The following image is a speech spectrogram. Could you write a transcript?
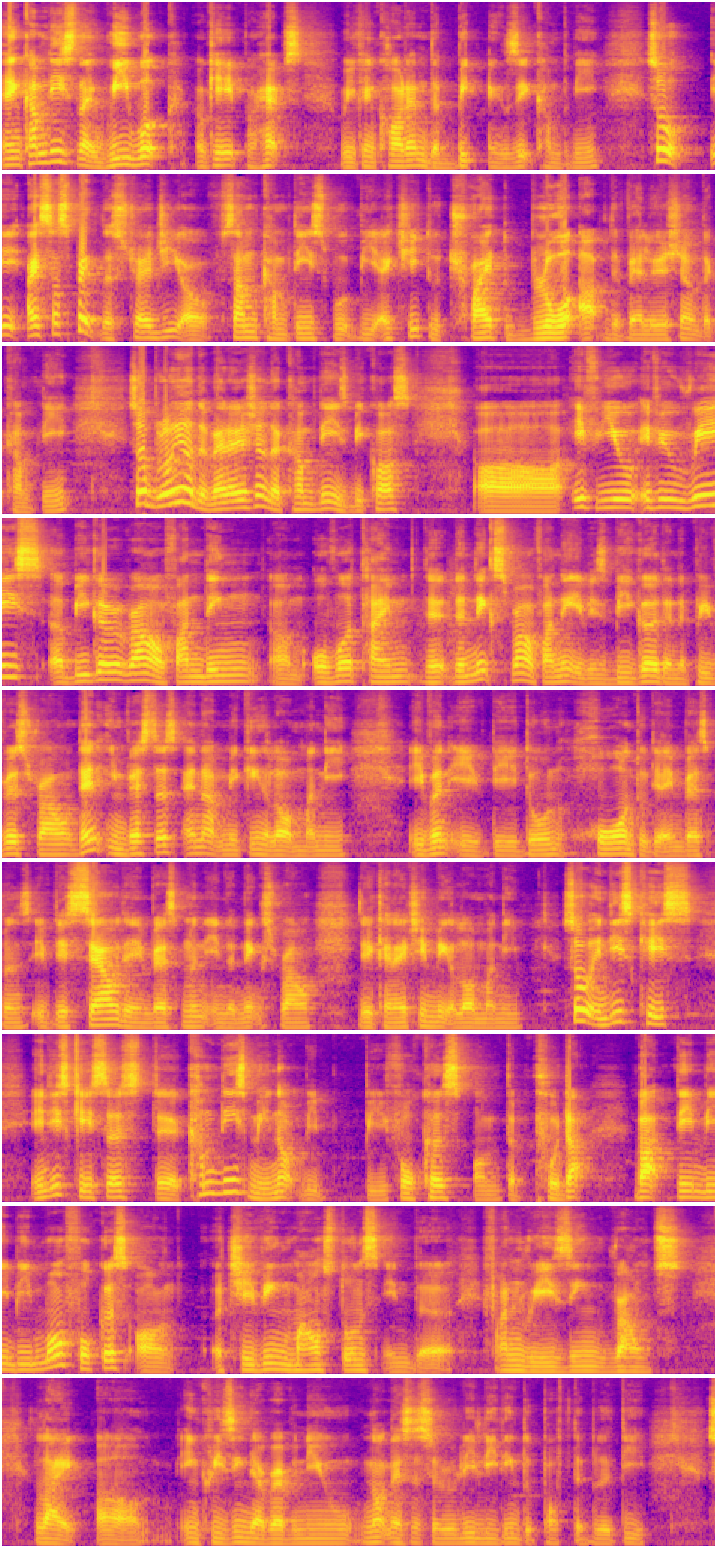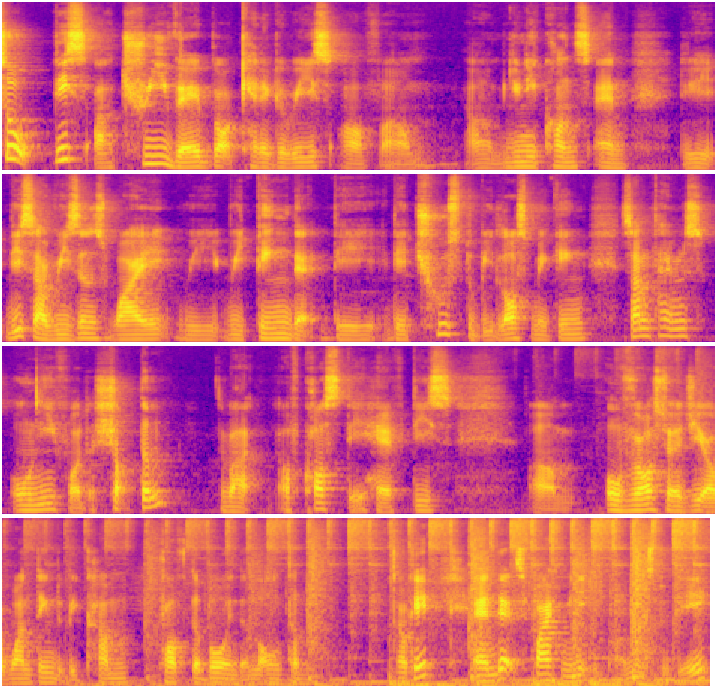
and companies like WeWork, okay, perhaps we can call them the big exit company. So it, I suspect the strategy of some companies would be actually to try to blow up the valuation of the company. So blowing up the valuation of the company is because uh, if you if you raise a bigger round of funding um, over time, the, the next round of funding, if it's bigger than the previous round, then investors end up making a lot of money, even if they don't hold on to their investments. If they sell their investment in the next round, they can actually make a lot of money. So in this case, in these cases, the companies may not be, be focused on the product, but they may be more focused on achieving milestones in the fundraising rounds like um, increasing their revenue, not necessarily leading to profitability. So these are three very broad categories of um, um, unicorns, and the, these are reasons why we, we think that they, they choose to be loss making, sometimes only for the short term, but of course they have this um, overall strategy of wanting to become profitable in the long term. Okay, and that's 5 Minute Economics today.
